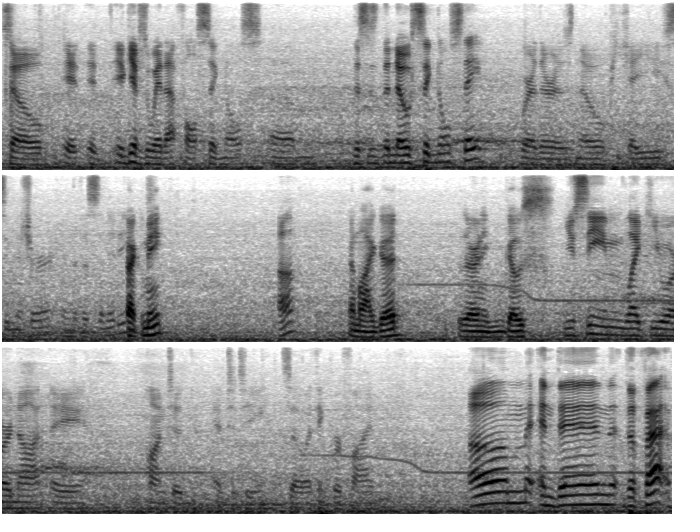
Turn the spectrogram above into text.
So it, it, it gives away that false signals. Um, this is the no signal state where there is no PKE signature in the vicinity. Check me. Huh? Am I good? Is there any ghosts? You seem like you are not a haunted entity, so I think we're fine. Um, and then the fa-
